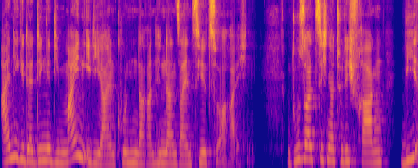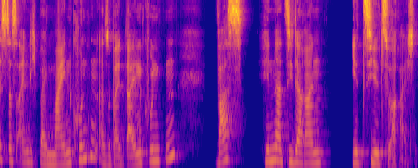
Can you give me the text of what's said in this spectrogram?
einige der Dinge, die meinen idealen Kunden daran hindern, sein Ziel zu erreichen. Und du sollst dich natürlich fragen, wie ist das eigentlich bei meinen Kunden, also bei deinen Kunden? Was hindert sie daran, ihr Ziel zu erreichen?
